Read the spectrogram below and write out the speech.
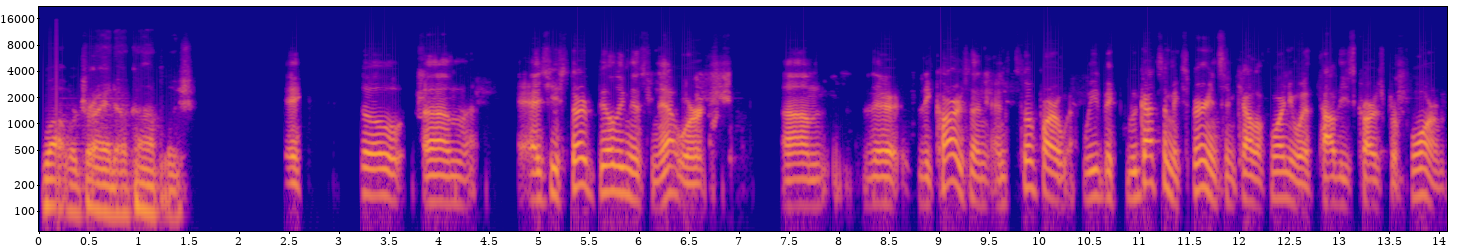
what we're trying to accomplish. Okay, so um, as you start building this network, um, there the cars and, and so far we've we've got some experience in California with how these cars perform.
